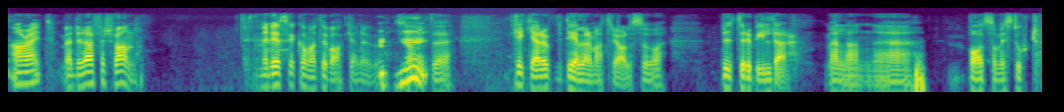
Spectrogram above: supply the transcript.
All right. Men det där försvann. Men det ska komma tillbaka nu. Mm. Så att, eh, klickar upp delade material så byter du bilder mellan eh, vad som är stort.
